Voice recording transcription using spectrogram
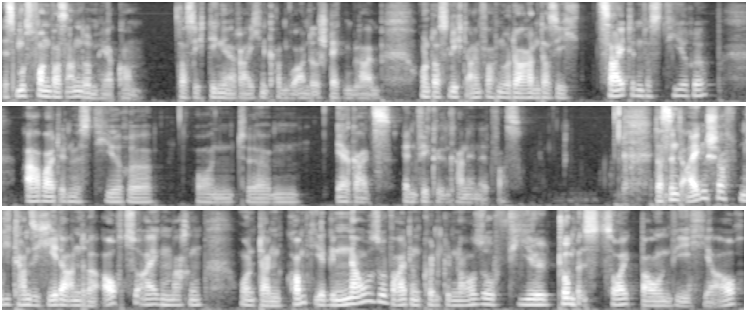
es muss von was anderem herkommen, dass ich Dinge erreichen kann, wo andere stecken bleiben. Und das liegt einfach nur daran, dass ich Zeit investiere, Arbeit investiere und ähm, Ehrgeiz entwickeln kann in etwas. Das sind Eigenschaften, die kann sich jeder andere auch zu eigen machen und dann kommt ihr genauso weit und könnt genauso viel dummes Zeug bauen wie ich hier auch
